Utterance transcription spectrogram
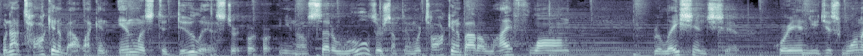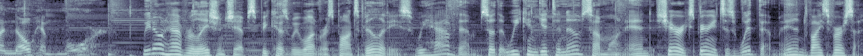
We're not talking about like an endless to-do list or, or, or you know set of rules or something. We're talking about a lifelong relationship wherein you just want to know him more. We don't have relationships because we want responsibilities. We have them so that we can get to know someone and share experiences with them, and vice versa.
